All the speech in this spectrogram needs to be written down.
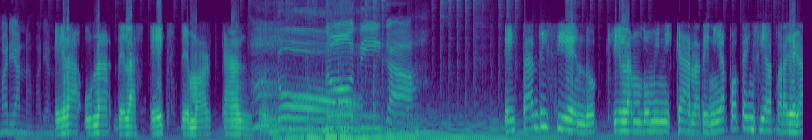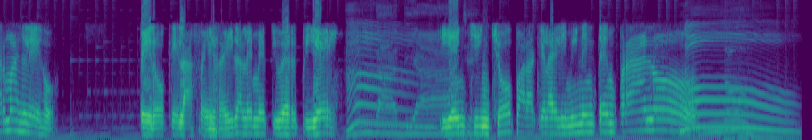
Mariana, Mariana. era una de las ex de Mark Anthony. No. No diga. Están diciendo que la dominicana tenía potencial para llegar más lejos, pero que la Ferreira le metió el pie y enchinchó para que la eliminen temprano. No.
